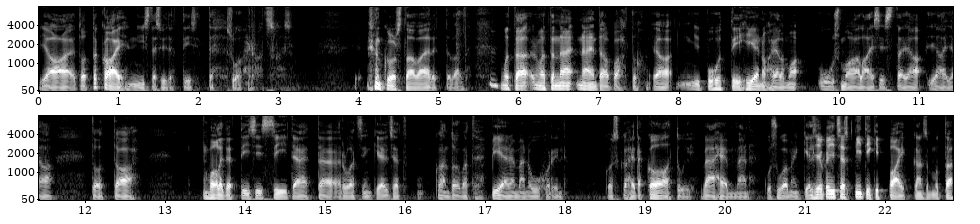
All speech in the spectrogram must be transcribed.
Ja totta kai niistä syytettiin sitten suomenruotsalaisia. Kuulostaa väärittävältä. Mm. Mutta, mutta näin, näin tapahtui. Ja puhuttiin hienohelma uusmaalaisista ja, ja, ja tota, valitettiin siis siitä, että ruotsinkieliset kantoivat pienemmän uhrin, koska heitä kaatui vähemmän kuin suomenkielisiä, joka itse asiassa pitikin paikkansa, mutta,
